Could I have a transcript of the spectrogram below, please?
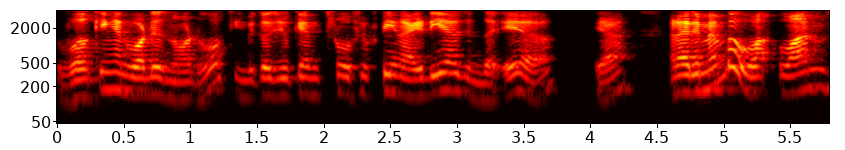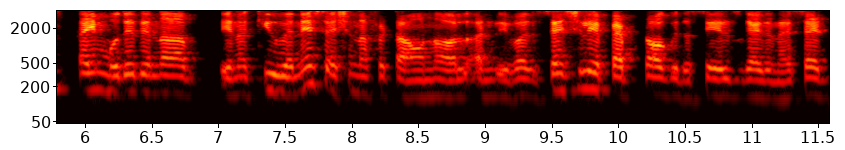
working and what is not working because you can throw 15 ideas in the air yeah? And i remember one time Mudit in a in a q&a session of a town hall and we were essentially a pep talk with the sales guys and i said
